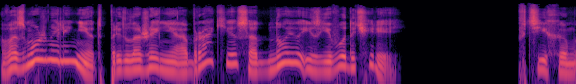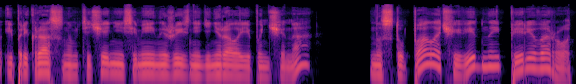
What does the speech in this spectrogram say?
возможно ли нет предложение о браке с одной из его дочерей. В тихом и прекрасном течении семейной жизни генерала Япончина наступал очевидный переворот.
